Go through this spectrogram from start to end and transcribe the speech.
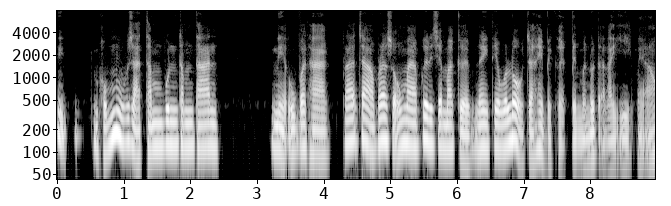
นี่ผมอุตส่าห์ทำบุญทำทาน เนี่ยอุปถากพระเจ้าพระสงฆ์มาเพื่อที่จะมาเกิดในเทวโลกจะให้ไปเกิดเป็นมนุษย์อะไรอีกไม่เอา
